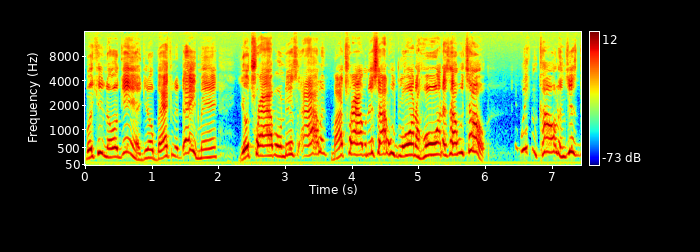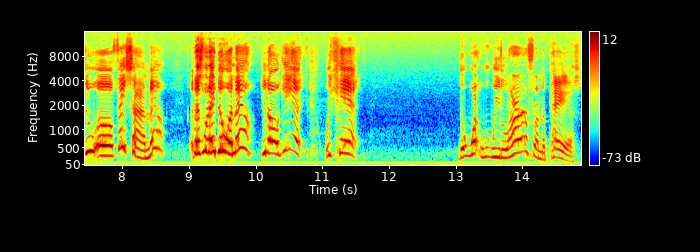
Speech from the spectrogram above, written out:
But you know again you know back in the day man your tribe on this island my tribe on this island we blowing a horn that's how we talk we can call and just do uh FaceTime now. That's what they doing now. You know, again, we can't. The what we learn from the past,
